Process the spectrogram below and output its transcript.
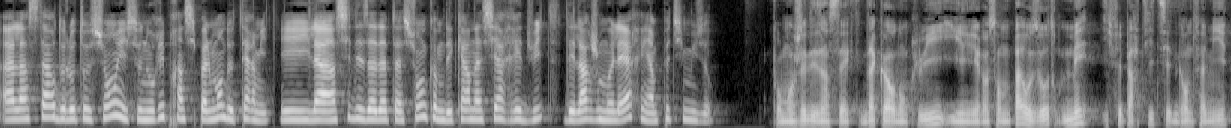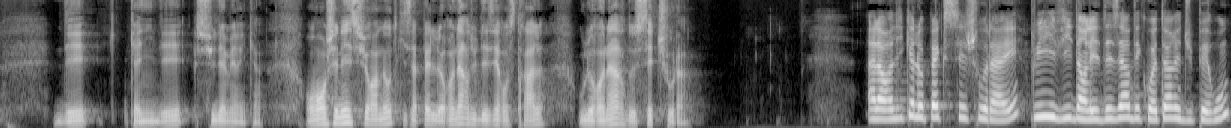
à l'instar de l'autotion, il se nourrit principalement de termites. Et il a ainsi des adaptations comme des carnassières réduites, des larges molaires et un petit museau. Pour manger des insectes. D'accord, donc lui, il ne ressemble pas aux autres, mais il fait partie de cette grande famille des canidés sud-américains. On va enchaîner sur un autre qui s'appelle le renard du désert austral ou le renard de Sechura. Alors, l'Icalopex sechurae, lui, il vit dans les déserts d'Équateur et du Pérou.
